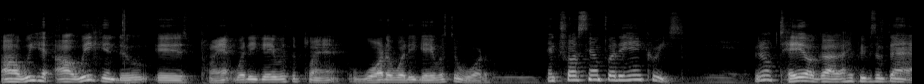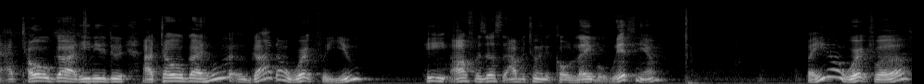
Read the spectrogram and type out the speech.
All we ha- all we can do is plant what he gave us to plant, water what he gave us to water, and trust him for the increase. We don't tell God. I hear people sometimes. I told God he needed to do it. I told God who God don't work for you. He offers us the opportunity to co-labor with him, but he don't work for us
